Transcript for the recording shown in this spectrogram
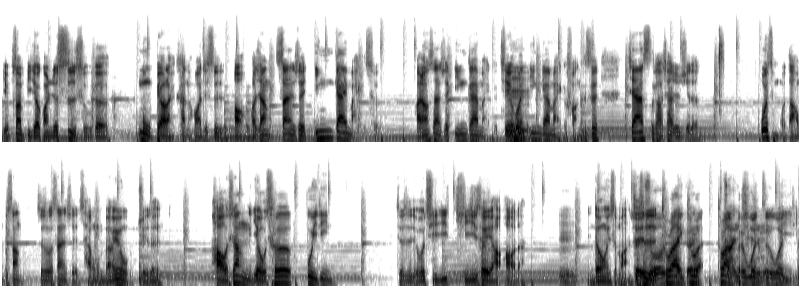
也不算比较关，就世俗的目标来看的话，就是哦，好像三十岁应该买个车，好像三十岁应该买个结婚嗯。应该买个房，可是现在思考下来就觉得，为什么我达不上，就说三十岁的财务目标？因为我觉得好像有车不一定，就是我骑机骑机车也好好的，嗯，你懂我意思吗？就是突然突然突然会问这个问题，，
